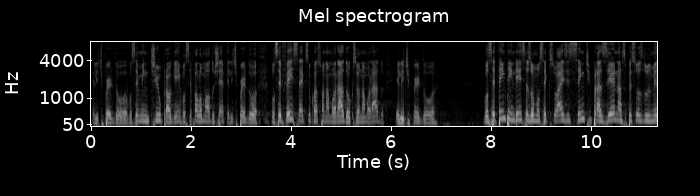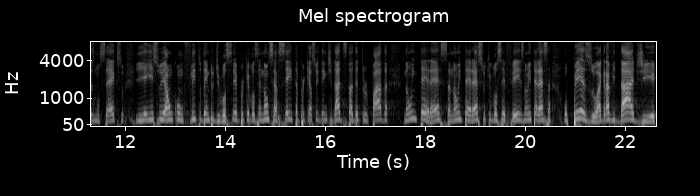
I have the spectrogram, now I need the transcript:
ele te perdoa. Você mentiu para alguém, você falou mal do chefe, ele te perdoa. Você fez sexo com a sua namorada ou com seu namorado, ele te perdoa. Você tem tendências homossexuais e sente prazer nas pessoas do mesmo sexo, e isso é um conflito dentro de você porque você não se aceita, porque a sua identidade está deturpada. Não interessa, não interessa o que você fez, não interessa o peso, a gravidade,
